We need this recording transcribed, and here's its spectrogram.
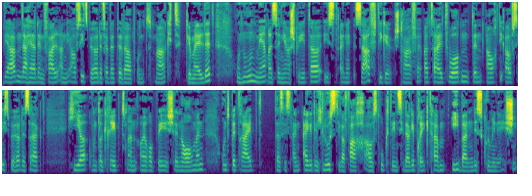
Wir haben daher den Fall an die Aufsichtsbehörde für Wettbewerb und Markt gemeldet und nun, mehr als ein Jahr später, ist eine saftige Strafe erteilt worden, denn auch die Aufsichtsbehörde sagt, hier untergräbt man europäische Normen und betreibt das ist ein eigentlich lustiger Fachausdruck, den Sie da geprägt haben, IBAN Discrimination.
